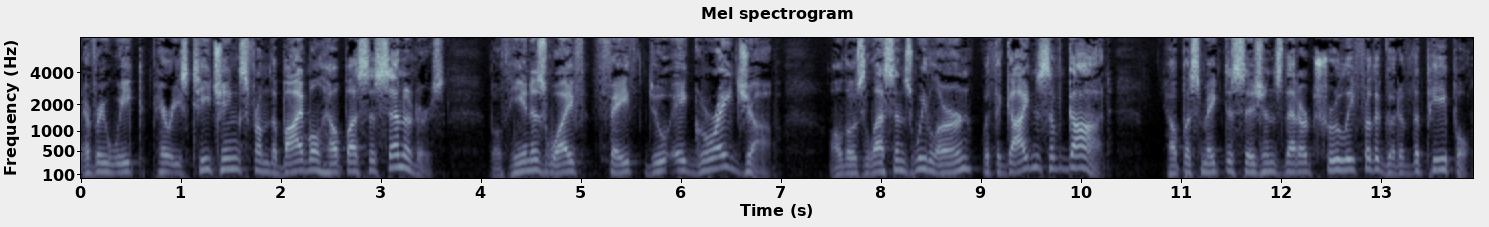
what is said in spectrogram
Every week, Perry's teachings from the Bible help us as senators. Both he and his wife, Faith, do a great job. All those lessons we learn with the guidance of God help us make decisions that are truly for the good of the people.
